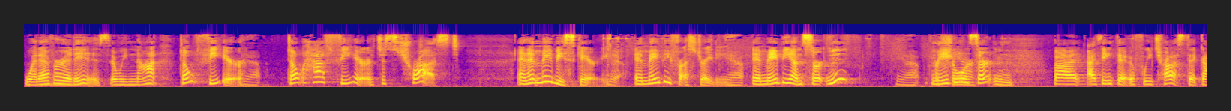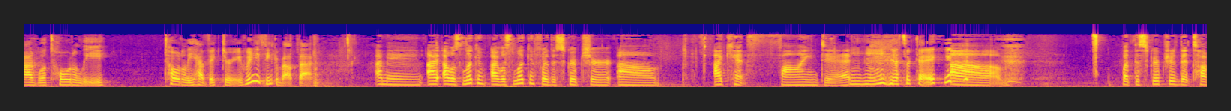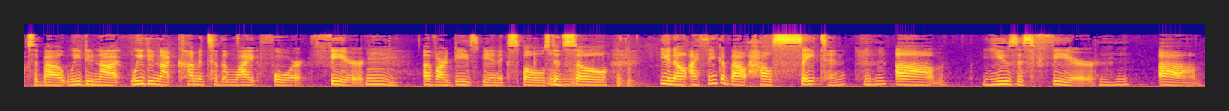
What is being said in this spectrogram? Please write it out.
Whatever it is, that we not, don't fear. Yeah. Don't have fear. Just trust. And it may be scary. Yeah. It may be frustrating. Yeah. It may be uncertain. Yeah, Maybe sure. uncertain. But I think that if we trust that God will totally, totally have victory. What do you think about that? I mean, I, I was looking. I was looking for the scripture. Um, I can't find it. That's okay. Um, but the scripture that talks about we do not we do not come into the light for fear of our deeds being exposed, and so you know I think about how Satan um, uses fear um,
